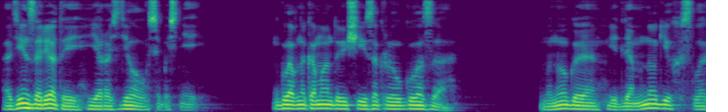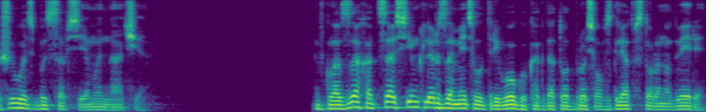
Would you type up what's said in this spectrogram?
Один заряд, и я разделался бы с ней». Главнокомандующий закрыл глаза. Многое и для многих сложилось бы совсем иначе. В глазах отца Синклер заметил тревогу, когда тот бросил взгляд в сторону двери,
